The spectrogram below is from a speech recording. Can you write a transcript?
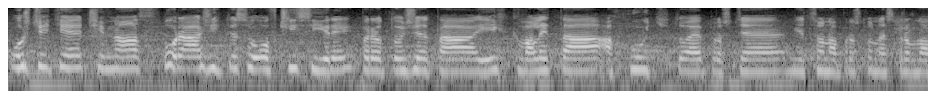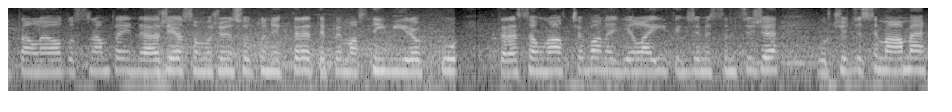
Určitě, čím nás porážíte, jsou ovčí síry, protože ta jejich kvalita a chuť, to je prostě něco naprosto nesrovnatelného, to se nám tady daří a samozřejmě jsou to některé typy masných výrobků, které se u nás třeba nedělají, takže myslím si, že určitě si máme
